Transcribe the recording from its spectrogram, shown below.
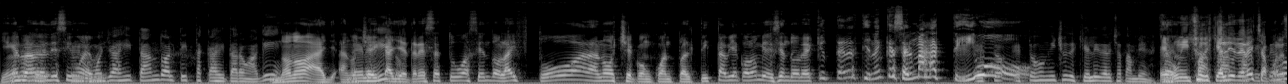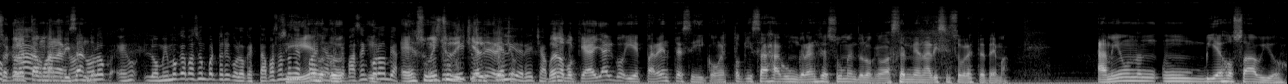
Y en el verano del 19. Tenemos ya agitando artistas que agitaron aquí. No, no, a- anoche. Calle 13 estuvo haciendo live toda la noche con cuanto artista había en Colombia diciendo es que ustedes tienen que ser más activos. Esto, esto es un hecho de izquierda y derecha también. Es un hecho de izquierda y derecha, por eso estemos que lo estamos no- analizando. no lo, es lo mismo que pasa en Puerto Rico, lo que está pasando en España, es- lo que pasa en Colombia. Es un hecho de izquierda, y derecha. Bueno, porque hay algo, y en paréntesis, y con esto quizás hago un gran resumen de lo que va a ser mi análisis sobre este tema. A mí un, un viejo sabio,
